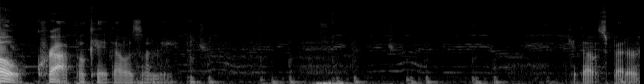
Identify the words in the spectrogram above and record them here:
Oh, crap. Okay, that was on me. Okay, that was better.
